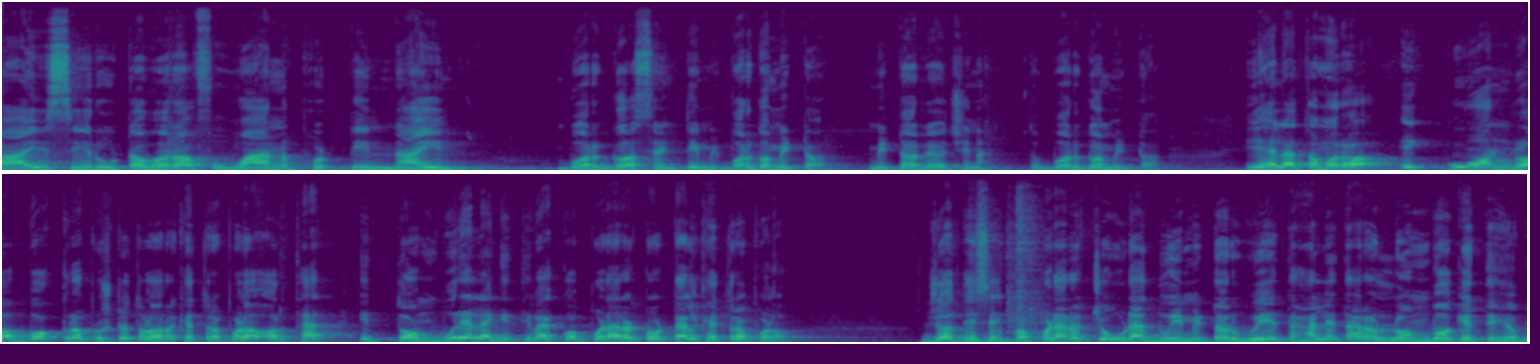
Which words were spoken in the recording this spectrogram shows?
বাইশ root over of one forty nine বর্গ সেটিমি বর্গ মিটর মিটরের অছি না তো বর্গ মিটর ଇଏ ହେଲା ତୁମର ଏଇ କୋନ୍ର ବକ୍ର ପୃଷ୍ଠତଳର କ୍ଷେତ୍ରଫଳ ଅର୍ଥାତ୍ ଏ ତମ୍ବୁରେ ଲାଗିଥିବା କପଡ଼ାର ଟୋଟାଲ୍ କ୍ଷେତ୍ରଫଳ ଯଦି ସେଇ କପଡ଼ାର ଚଉଡ଼ା ଦୁଇ ମିଟର ହୁଏ ତାହେଲେ ତା'ର ଲମ୍ବ କେତେ ହେବ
